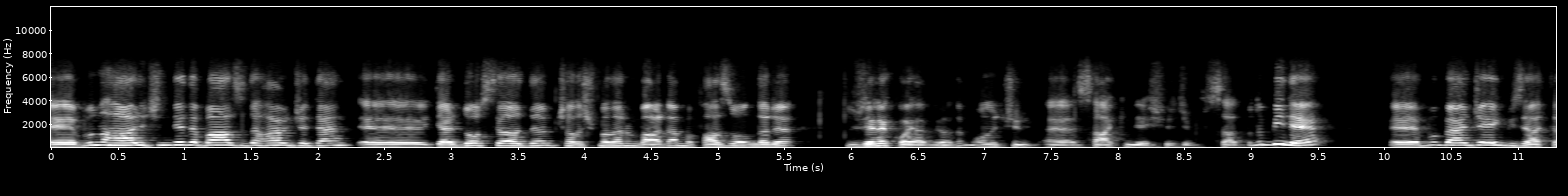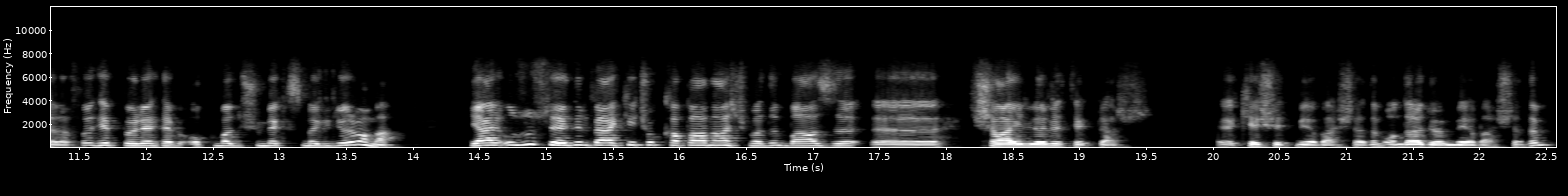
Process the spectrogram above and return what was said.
E, bunun haricinde de bazı daha önceden e, yani dosyaladığım çalışmalarım vardı ama fazla onları düzene koyamıyordum. Onun için e, sakinleştirici bir fırsat buldum. Bir de e, bu bence en güzel tarafı. Hep böyle tabii okuma düşünme kısmına gidiyorum ama yani uzun süredir belki çok kapağını açmadığım bazı e, şairleri tekrar e, keşfetmeye başladım. Onlara dönmeye başladım.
